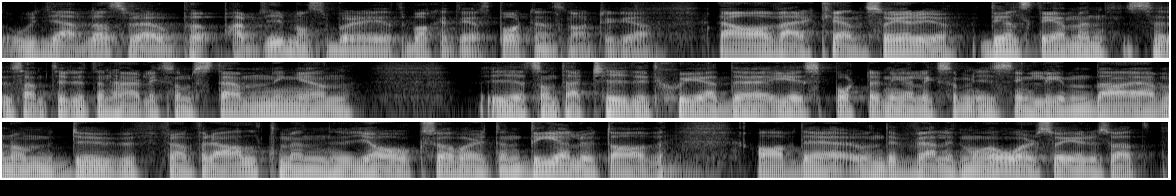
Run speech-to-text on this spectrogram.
och jävlar sådär. Och PubG måste börja ge tillbaka till e-sporten snart tycker jag. Ja, verkligen. Så är det ju. Dels det, men samtidigt den här liksom stämningen i ett sånt här tidigt skede. E-sporten är liksom i sin linda, även om du framförallt, men jag också har varit en del utav av det under väldigt många år, så är det så att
